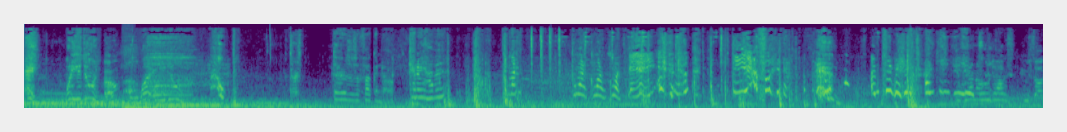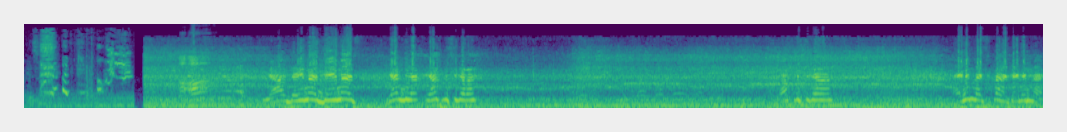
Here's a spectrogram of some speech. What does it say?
Hey, what are you doing, bro? What are you doing? Oh, there's, there's a fucking dog. Can I have it? Come on, come on, come on, come on. Yeah, yeah, yeah. yeah, please. I'm keeping it. I'm keeping it. Who dog's, whose dog is I'm keeping it. Aa Ya değmez değmez. Gel bir yak, bir sigara. Yak bir sigara. Elinle et elinle.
